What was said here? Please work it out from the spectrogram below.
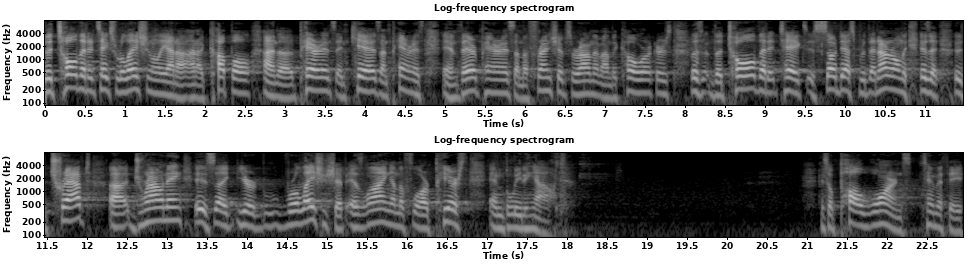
the toll that it takes relationally on a, on a couple, on the parents and kids, on parents and their parents, on the friendships around them, on the coworkers. Listen, the toll that it takes is so desperate that not only is it trapped, uh, drowning, it's like your relationship is lying on the floor, pierced and bleeding out. And so Paul warns Timothy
